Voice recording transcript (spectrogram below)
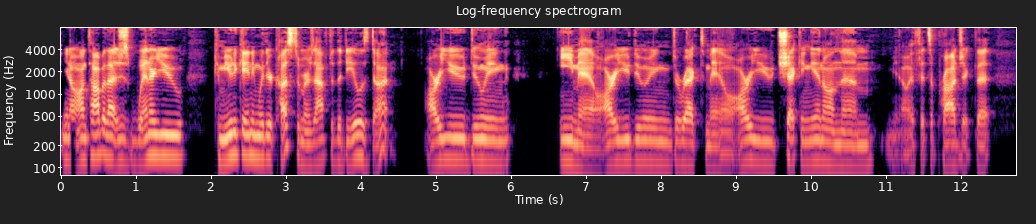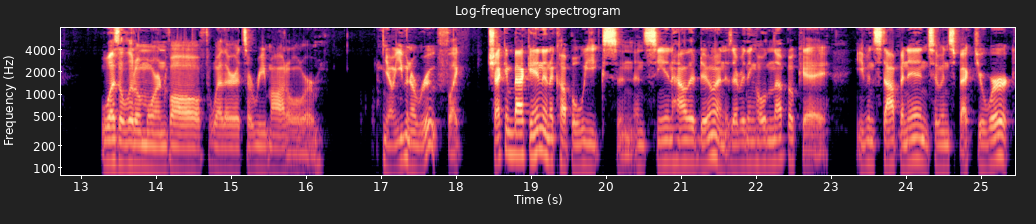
you know, on top of that, just when are you communicating with your customers after the deal is done? Are you doing email? Are you doing direct mail? Are you checking in on them? You know, if it's a project that was a little more involved, whether it's a remodel or, you know, even a roof, like checking back in in a couple weeks and, and seeing how they're doing. Is everything holding up okay? even stopping in to inspect your work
